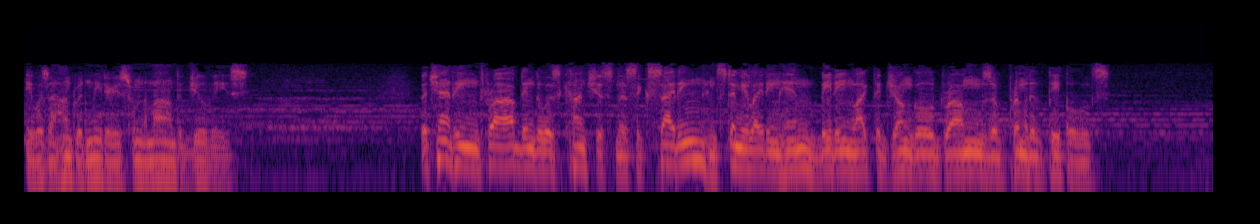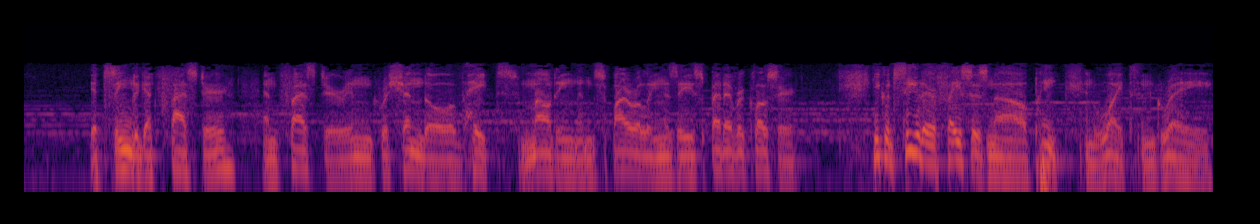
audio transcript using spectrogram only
he was a hundred meters from the mound of juvies. The chanting throbbed into his consciousness, exciting and stimulating him, beating like the jungle drums of primitive peoples. It seemed to get faster and faster in crescendo of hate, mounting and spiraling as he sped ever closer. He could see their faces now, pink and white and gray,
